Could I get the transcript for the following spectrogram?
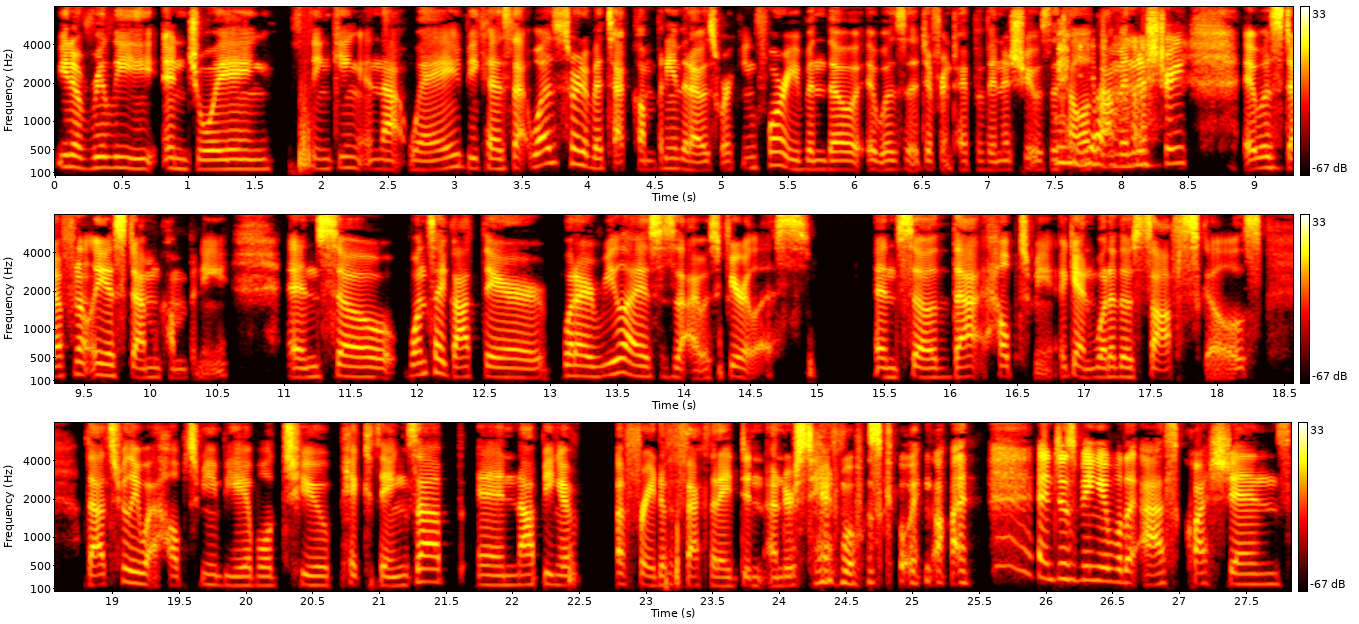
you know, really enjoying thinking in that way because that was sort of a tech company that I was working for, even though it was a different type of industry. It was the telecom yeah. industry. It was definitely a STEM company. And so once I got there, what I realized is that I was fearless. And so that helped me. Again, one of those soft skills. That's really what helped me be able to pick things up and not being afraid of the fact that I didn't understand what was going on and just being able to ask questions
